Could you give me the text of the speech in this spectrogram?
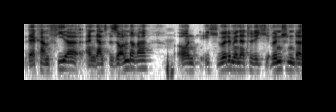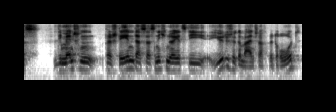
der Kampf hier ein ganz besonderer. Und ich würde mir natürlich wünschen, dass die Menschen verstehen, dass das nicht nur jetzt die jüdische Gemeinschaft bedroht,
